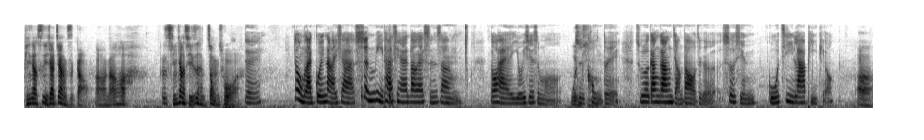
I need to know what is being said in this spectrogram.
平常私底下这样子搞啊，然后形象其实很重挫啊。对，那我们来归纳一下，胜利他现在大概身上都还有一些什么指控？对，除了刚刚讲到这个涉嫌。国际拉皮条啊，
